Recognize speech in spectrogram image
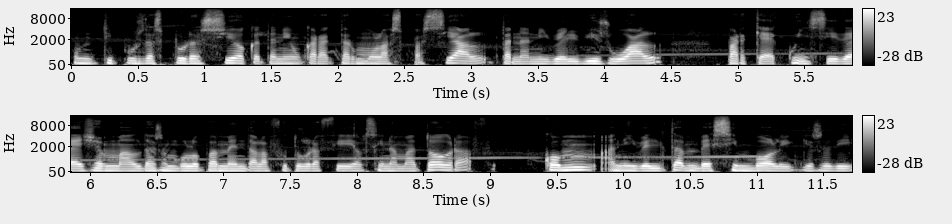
un tipus d'exploració que tenia un caràcter molt especial, tant a nivell visual, perquè coincideix amb el desenvolupament de la fotografia i el cinematògraf, com a nivell també simbòlic, és a dir,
